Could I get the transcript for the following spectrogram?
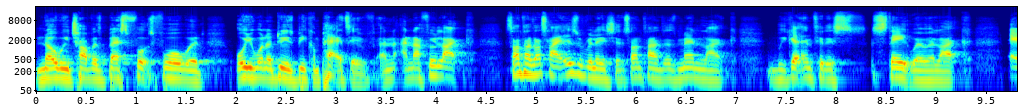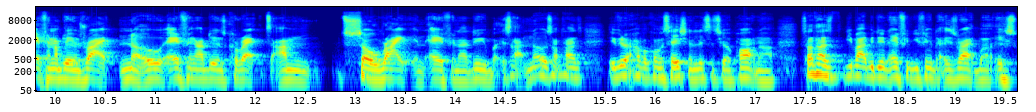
know each other's best foots forward? All you want to do is be competitive. And and I feel like sometimes that's how it is with relationships. Sometimes as men, like we get into this state where we're like, everything I'm doing is right. No, everything I'm doing is correct. I'm so right in everything I do. But it's like, no, sometimes if you don't have a conversation, listen to your partner, sometimes you might be doing everything you think that is right, but it's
